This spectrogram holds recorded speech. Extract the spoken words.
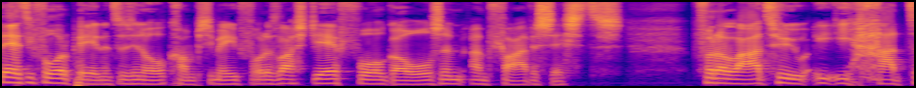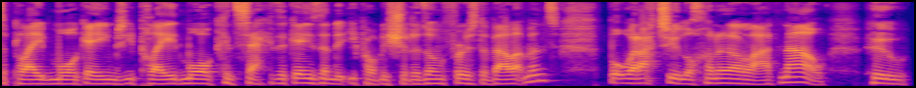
34 appearances in all comps he made for us last year four goals and, and five assists for a lad who he had to play more games. He played more consecutive games than he probably should have done for his development. But we're actually looking at a lad now who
